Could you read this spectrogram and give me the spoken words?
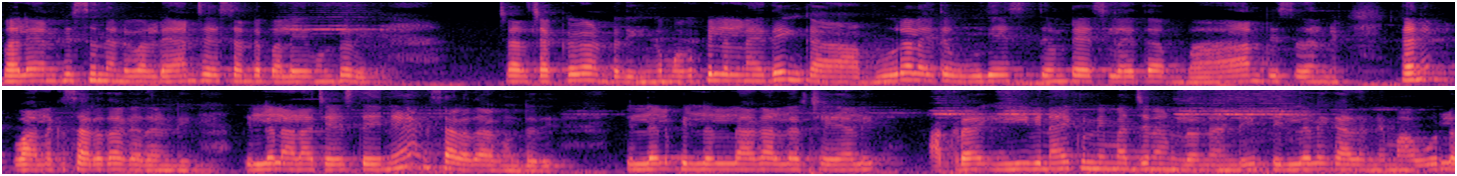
భలే అనిపిస్తుందండి. వాళ్ళు డ్యాన్స్ వేస్తుంటే భలే ఉంటుంది. చాలా చక్కగా ఉంటుంది. ఇంకా మగపిల్లలని అయితే ఇంకా బూరలు అయితే ఊదేస్తుంటే అసలు అయితే బాగా అనిపిస్తుందండి. కానీ వాళ్ళకి సరదా కదండి. పిల్లలు అలా చేస్తేనే సరదాగా ఉంటుంది. పిల్లలు పిల్లల్లాగా అల్లరి చేయాలి. అక్కడ ఈ వినాయకుడి నిమజ్జనంలోనండి పిల్లలే కాదండి మా ఊర్లో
